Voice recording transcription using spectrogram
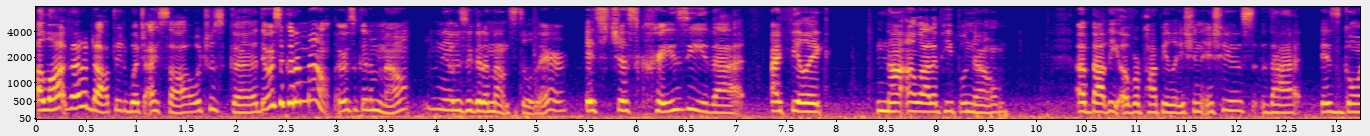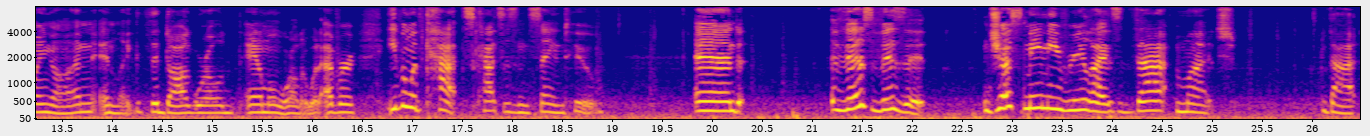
A lot got adopted, which I saw, which was good. There was a good amount. There was a good amount. Know, there's a good amount still there. It's just crazy that I feel like not a lot of people know about the overpopulation issues that is going on in like the dog world, animal world, or whatever. Even with cats, cats is insane too. And this visit just made me realize that much that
